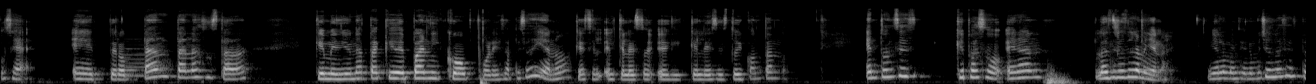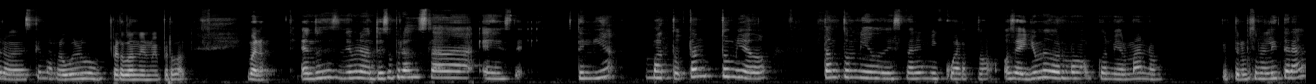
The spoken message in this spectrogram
o sea, eh, pero tan, tan asustada, que me dio un ataque de pánico por esa pesadilla, ¿no? Que es el, que, les estoy, el que les estoy contando. Entonces, ¿qué pasó? Eran las 3 de la mañana. Ya lo mencioné muchas veces, pero es que me revuelvo, perdónenme, perdón. Bueno, entonces yo me levanté súper asustada, este, tenía, vato, tanto miedo, tanto miedo de estar en mi cuarto. O sea, yo me duermo con mi hermano, tenemos una litera,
